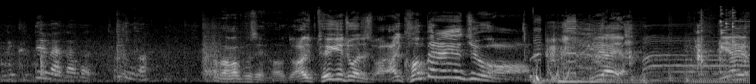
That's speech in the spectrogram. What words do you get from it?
근데 그때마다 더 틀린가? 한번 맛보세요. 어, 아니 되게 좋아졌어. 아니 건배를 해야죠. 위하여. 위하여.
